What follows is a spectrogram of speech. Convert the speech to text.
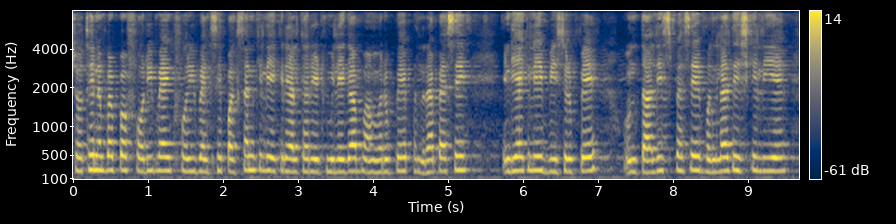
चौथे नंबर पर फौरी बैंक। फौरी बैंक से पाकिस्तान के लिए एक रियाल का रेट मिलेगा, बावन रुपये पंद्रह पैसे। इंडिया के लिए बीस रुपये उनतालीस पैसे। बांग्लादेश के लिए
